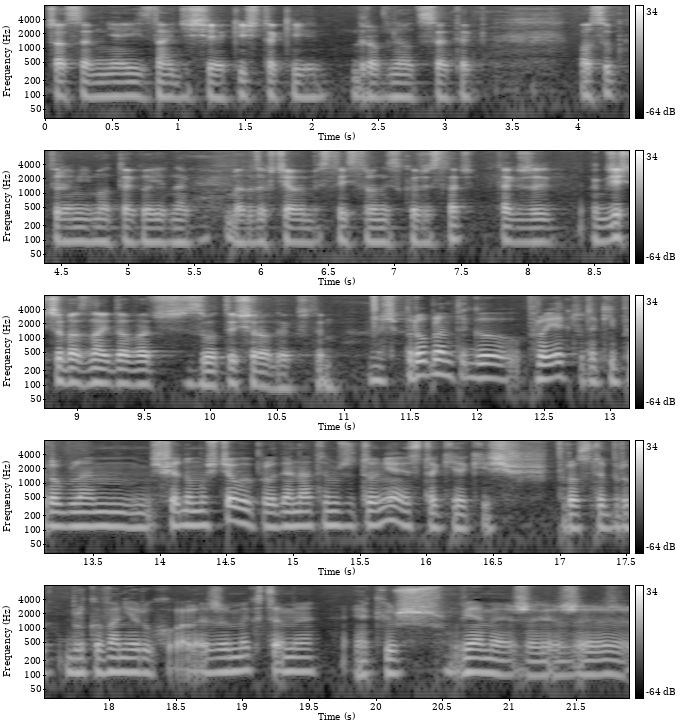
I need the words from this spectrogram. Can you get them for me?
Czasem nie i znajdzie się jakiś taki drobny odsetek osób, które mimo tego jednak bardzo chciałyby z tej strony skorzystać. Także gdzieś trzeba znajdować złoty środek w tym. Znaczy problem tego projektu, taki problem świadomościowy polega na tym, że to nie jest takie jakieś proste blokowanie ruchu, ale że my chcemy, jak już wiemy, że, że,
